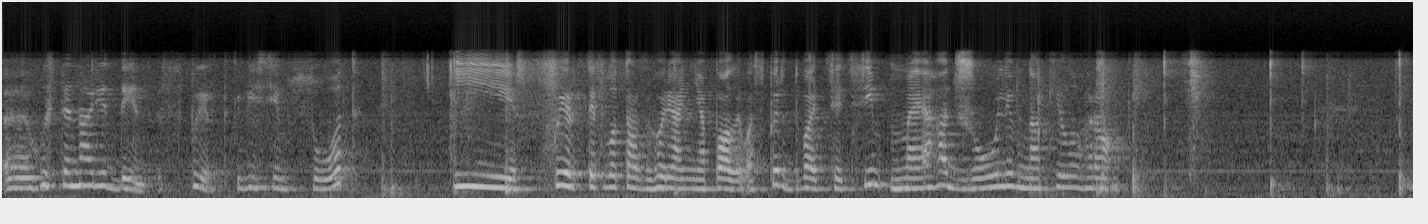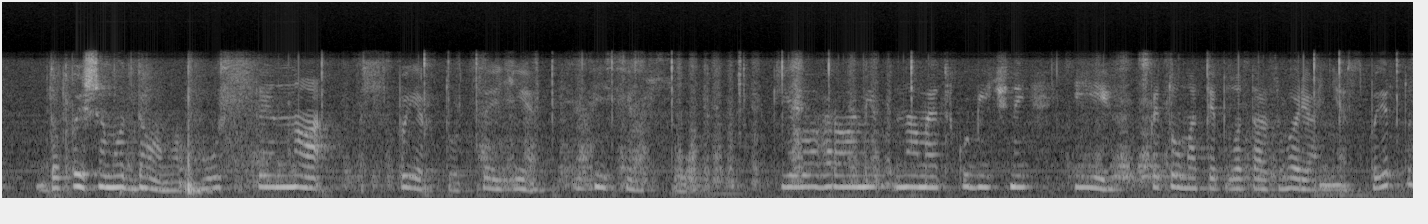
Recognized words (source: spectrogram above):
е, густина рідин, спирт 800, і спирт, теплота згоряння палива, спирт 27 мегаджолів на кілограм. Допишемо дану. Густина спирту це є 800 кілограмів на метр кубічний. І питома теплота згоряння спирту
